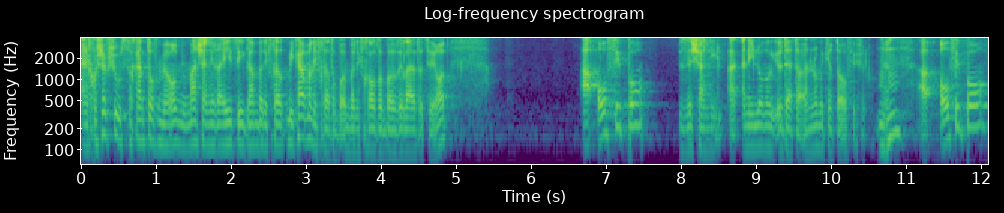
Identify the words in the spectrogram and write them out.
אני חושב שהוא שחקן טוב מאוד ממה שאני ראיתי, גם בנבחרת, בעיקר בנבחרת, בנבחרות הברזילאיות הצעירות. האופי פה, זה שאני אני לא יודע, אני לא מכיר את האופי שלו. כן? האופי פה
